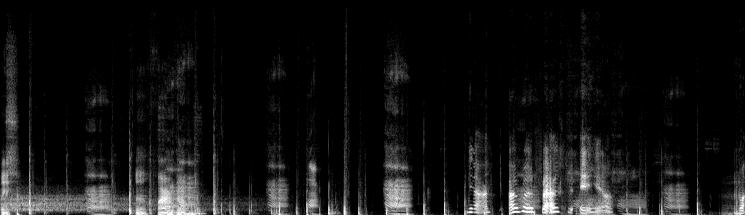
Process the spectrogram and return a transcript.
Nice. The farm going. Yeah, I put back in here. My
